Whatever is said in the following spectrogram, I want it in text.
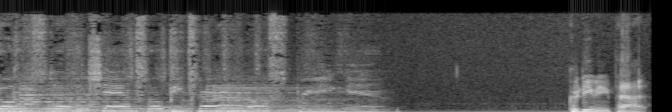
Ghost of a chance, hope eternal spring in. Good evening, Pat.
